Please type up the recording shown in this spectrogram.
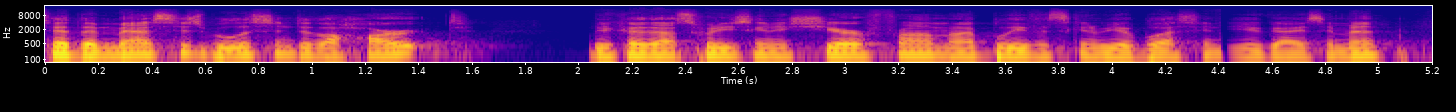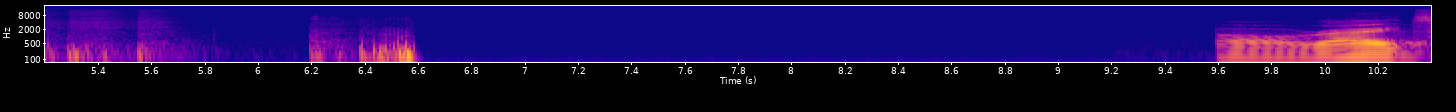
to the message, but listen to the heart because that's what he's going to share from. And I believe it's going to be a blessing to you guys. Amen. All right.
